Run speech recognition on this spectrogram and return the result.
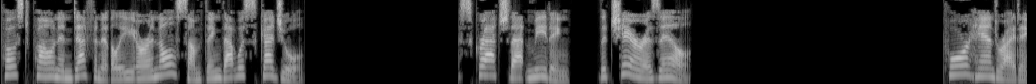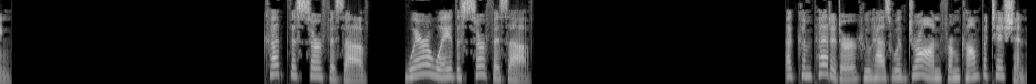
Postpone indefinitely or annul something that was scheduled. Scratch that meeting. The chair is ill. Poor handwriting. Cut the surface of. Wear away the surface of. A competitor who has withdrawn from competition.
